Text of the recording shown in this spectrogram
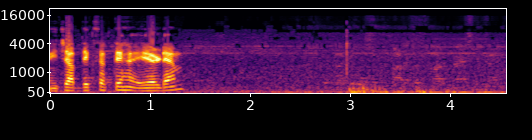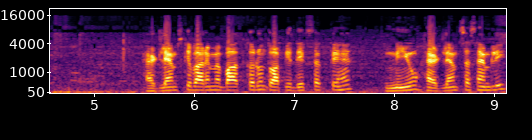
नीचे आप देख सकते हैं एयर डैम हेडलैम्प्स के बारे में बात करूँ तो आप ये देख सकते हैं न्यू हेडलैम्प्स असेंबली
